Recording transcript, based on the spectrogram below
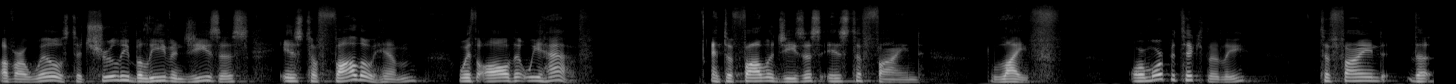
of our wills. To truly believe in Jesus is to follow him with all that we have. And to follow Jesus is to find life, or more particularly, to find the,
